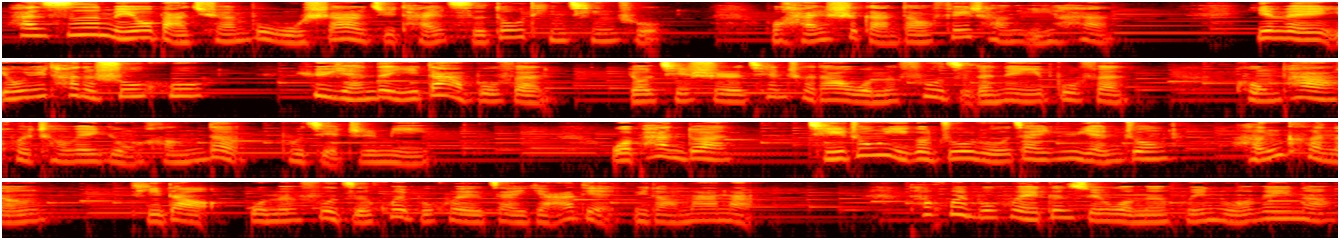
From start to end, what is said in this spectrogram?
汉斯没有把全部五十二句台词都听清楚，我还是感到非常遗憾，因为由于他的疏忽，预言的一大部分，尤其是牵扯到我们父子的那一部分，恐怕会成为永恒的不解之谜。我判断，其中一个侏儒在预言中很可能。提到我们父子会不会在雅典遇到妈妈？他会不会跟随我们回挪威呢？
